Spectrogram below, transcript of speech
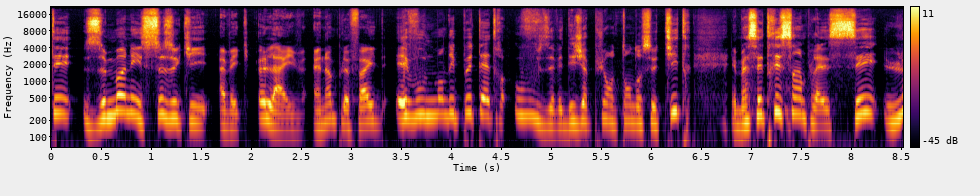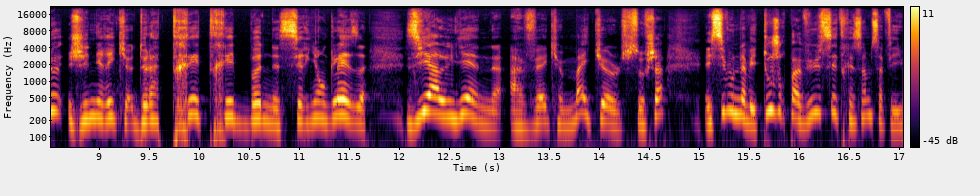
C'était The Money Suzuki avec Alive and Amplified. Et vous vous demandez peut-être où vous avez déjà pu entendre ce titre. Eh ben c'est très simple, c'est le générique de la très très bonne série anglaise The Alien avec Michael Socha. Et si vous ne l'avez toujours pas vu, c'est très simple, ça fait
